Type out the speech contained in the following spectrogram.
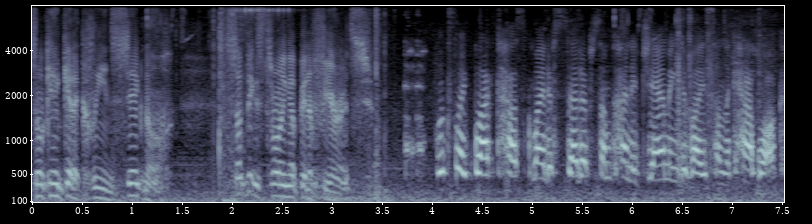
Still can't get a clean signal. Something's throwing up interference. Looks like Black Tusk might have set up some kind of jamming device on the catwalk.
